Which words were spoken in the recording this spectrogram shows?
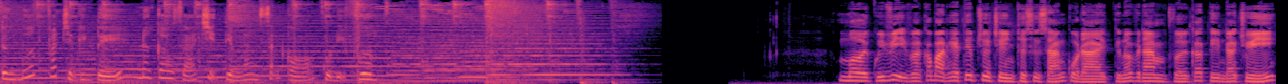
từng bước phát triển kinh tế, nâng cao giá trị tiềm năng sẵn có của địa phương. Mời quý vị và các bạn nghe tiếp chương trình Thời sự sáng của Đài Tiếng Nói Việt Nam với các tin đáng chú ý.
